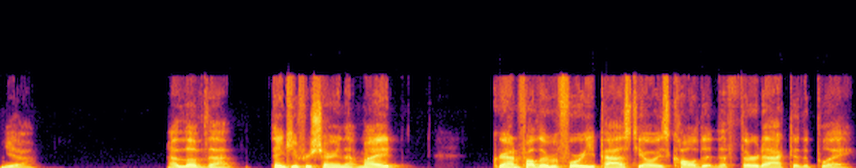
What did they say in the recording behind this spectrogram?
Yeah. I love that. Thank you for sharing that. My grandfather, before he passed, he always called it the third act of the play.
